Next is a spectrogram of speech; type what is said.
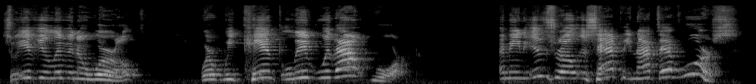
So if you live in a world where we can't live without war, I mean, Israel is happy not to have wars.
